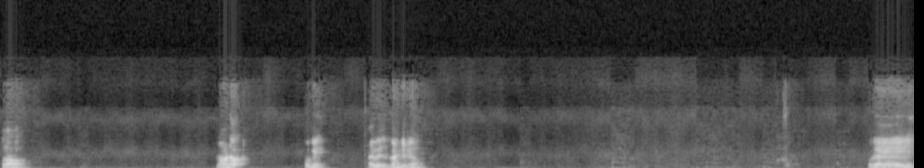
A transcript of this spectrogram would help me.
Hello? No doubt? Okay, I will continue. Okay.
